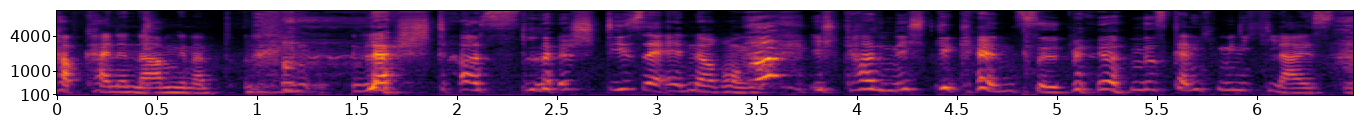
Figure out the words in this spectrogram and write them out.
habe keine Namen genannt. löscht das, löscht diese Erinnerung. Ich kann nicht gecancelt werden. Das kann ich mir nicht leisten.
